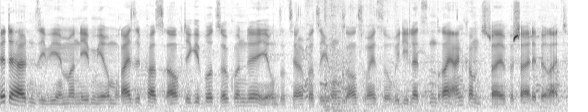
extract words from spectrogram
Bitte halten Sie wie immer neben Ihrem Reisepass auch die Geburtsurkunde, Ihren Sozialversicherungsausweis sowie die letzten drei Einkommenssteuerbescheide bereit.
